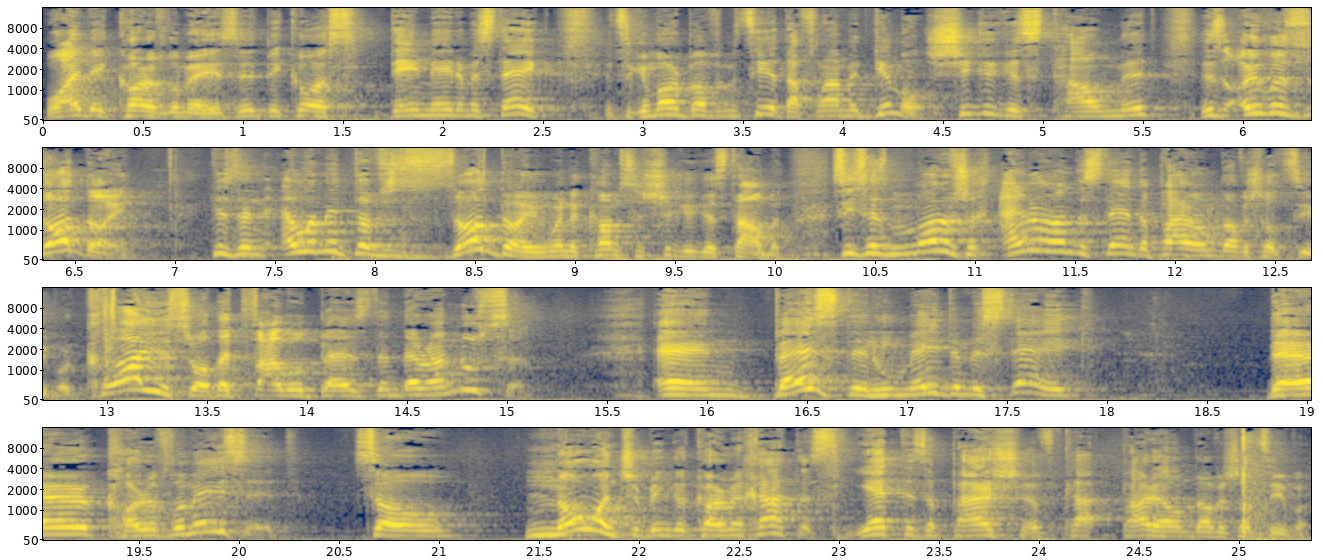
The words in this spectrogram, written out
Why they carve lemezid? Because they made a mistake. It's a Gemara Bava Metzia Daflamed Gimel. Shigigas Talmud is Oile Zodoy. There's an element of Zodoy when it comes to Shigigas Talmud. So he says, Manavshach, I don't understand the Paral Davashal Tzibur. Klal Yisrael that followed Bezdin, they're Anusim. And Bezdin, who made the mistake, they're Karv Lemezid. So no one should bring a carbon chatas. Yet there's a parish of parihel and davar shaltziva.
